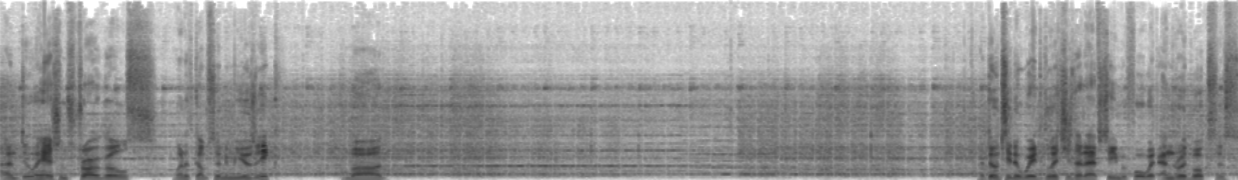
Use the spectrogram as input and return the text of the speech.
I do hear some struggles when it comes to the music, but I don't see the weird glitches that I've seen before with Android boxes.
